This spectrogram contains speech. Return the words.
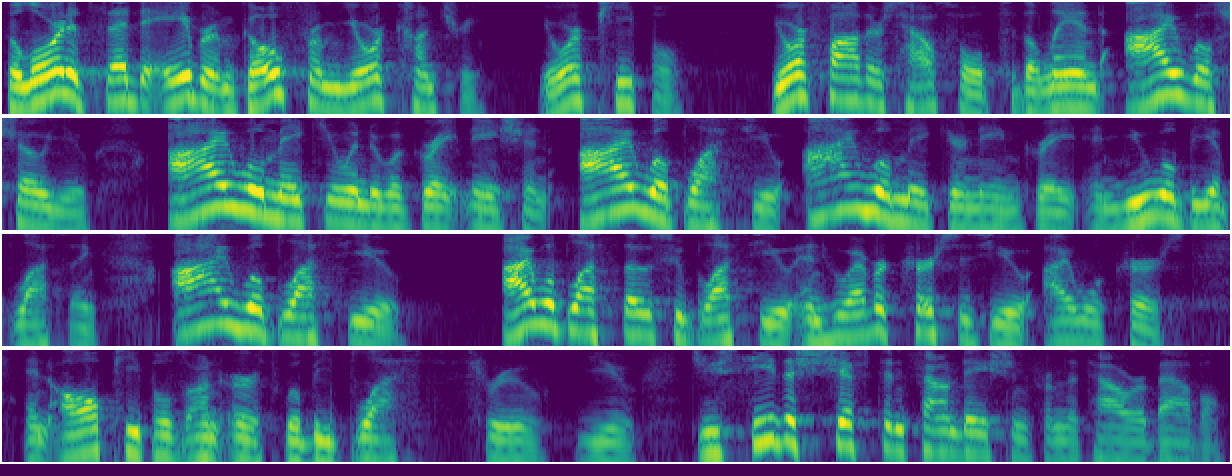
The Lord had said to Abram, Go from your country, your people, your father's household to the land I will show you. I will make you into a great nation. I will bless you. I will make your name great, and you will be a blessing. I will bless you. I will bless those who bless you, and whoever curses you, I will curse. And all peoples on earth will be blessed through you. Do you see the shift in foundation from the Tower of Babel?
